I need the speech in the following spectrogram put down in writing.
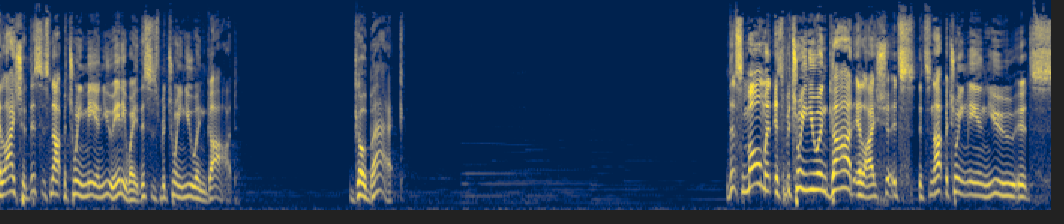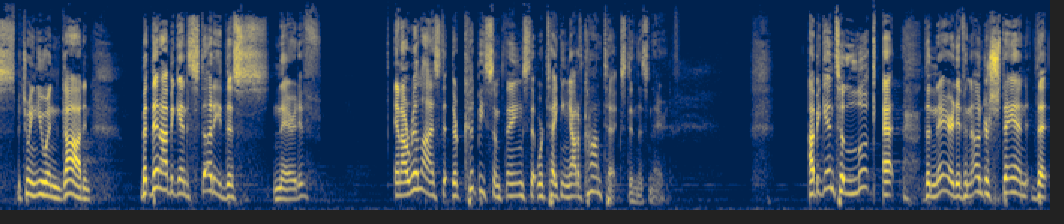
Elisha, this is not between me and you anyway. This is between you and God. Go back. This moment is between you and God, Elisha. It's, it's not between me and you, it's between you and God. And, but then I began to study this narrative, and I realized that there could be some things that we're taking out of context in this narrative. I began to look at the narrative and understand that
